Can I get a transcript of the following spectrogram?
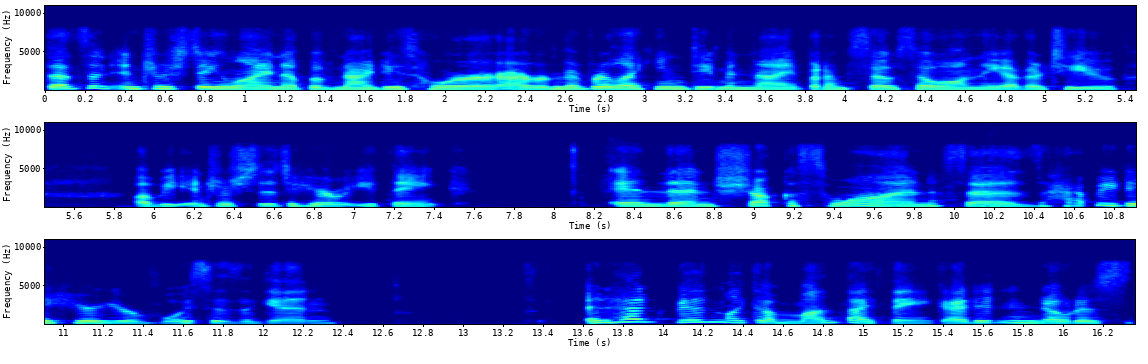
that's an interesting lineup of 90s horror. I remember liking Demon Knight, but I'm so so on the other two. I'll be interested to hear what you think. And then Shaka Swan says, Happy to hear your voices again. It had been like a month, I think. I didn't notice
